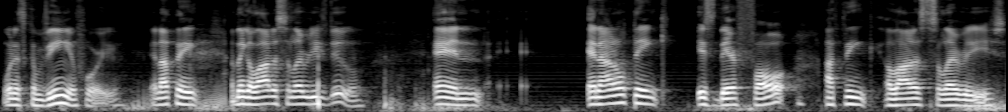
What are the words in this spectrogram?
when it's convenient for you," and I think I think a lot of celebrities do, and and I don't think it's their fault. I think a lot of celebrities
